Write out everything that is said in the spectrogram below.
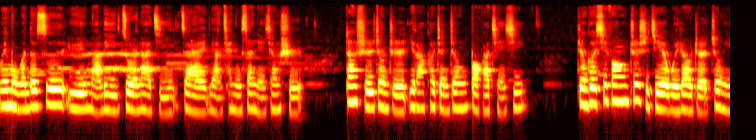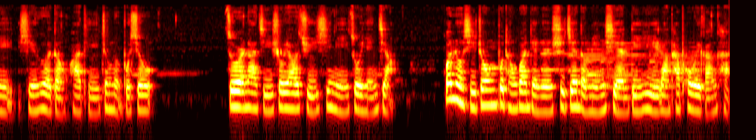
维姆·文德斯与玛丽·祖尔纳吉在两千零三年相识，当时正值伊拉克战争爆发前夕，整个西方知识界围绕着正义、邪恶等话题争论不休。祖尔纳吉受邀去悉尼做演讲，观众席中不同观点人士间的明显敌意让他颇为感慨。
